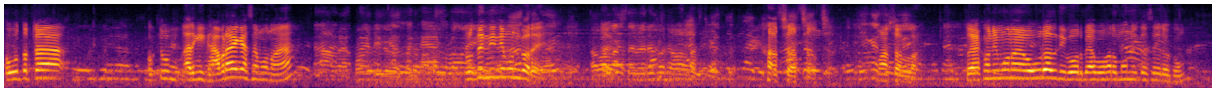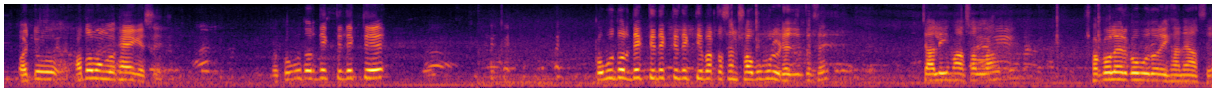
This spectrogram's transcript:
কবুতরটা একটু আর কি ঘাবড়ায় গেছে মনে হয় হ্যাঁ? প্রতিদিনই মন করে? আচ্ছা আচ্ছা আচ্ছা। মাশাল্লাহ তো এখনই মনে হয় উড়াল দিব, ওর ব্যবহার মনে হইতেছে এরকম। একটু হতভঙ্গ খেয়ে গেছে। তো কবুতর দেখতে দেখতে কবুতর দেখতে দেখতে দেখতে পারতেছেন, সব উপর উঠে যেতেছে। চালি মাশাল্লাহ সকলের কবুতর এখানে আছে।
